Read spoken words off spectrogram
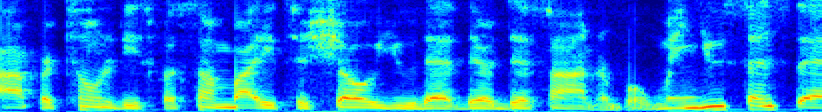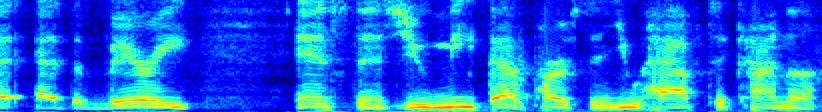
opportunities for somebody to show you that they're dishonorable. When you sense that at the very instance you meet that person, you have to kind of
